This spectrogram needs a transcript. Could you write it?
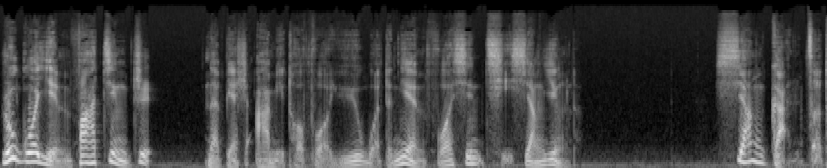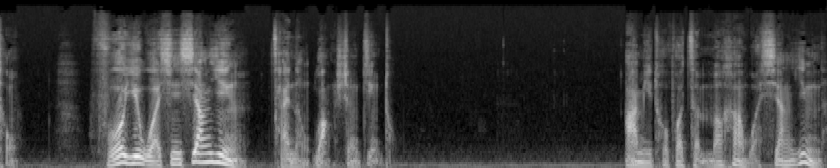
如果引发静智，那便是阿弥陀佛与我的念佛心起相应了。相感则通，佛与我心相应，才能往生净土。阿弥陀佛怎么和我相应呢？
